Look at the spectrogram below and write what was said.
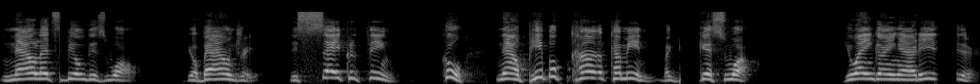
Now let's build this wall, your boundary, this sacred thing. Cool. Now people can't come in, but guess what? You ain't going out either.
